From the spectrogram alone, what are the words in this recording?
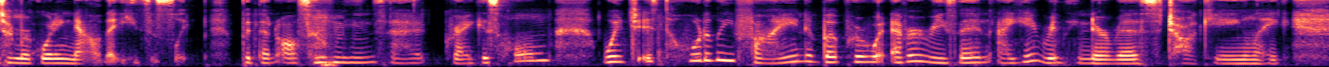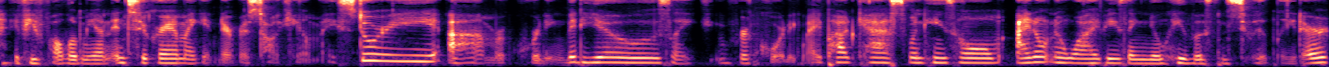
so I'm recording now that he's asleep. But that also means that Greg is home, which is totally fine. But for whatever reason, I get really nervous talking. Like, if you follow me on Instagram, I get nervous talking on my story, um, recording videos, like recording my podcast when he's home. I don't know why, because I know he listens to it later.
